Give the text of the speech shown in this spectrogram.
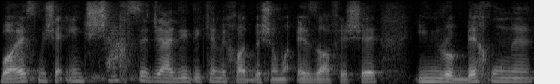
باعث میشه این شخص جدیدی که می‌خواد به شما اضافه شه این رو بخونه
